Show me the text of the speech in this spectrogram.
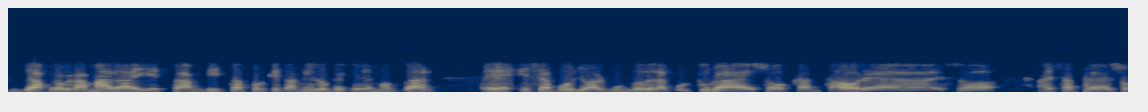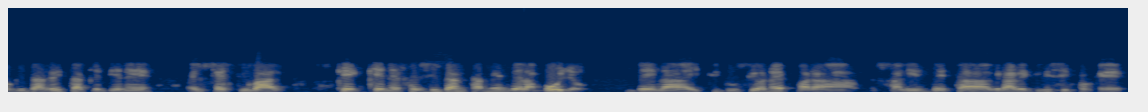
ya programadas y están vistas porque también lo que queremos dar es ese apoyo al mundo de la cultura, a esos cantadores, a esos, a, esos guitarristas que tiene el festival, que, que necesitan también del apoyo de las instituciones para salir de esta grave crisis, porque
